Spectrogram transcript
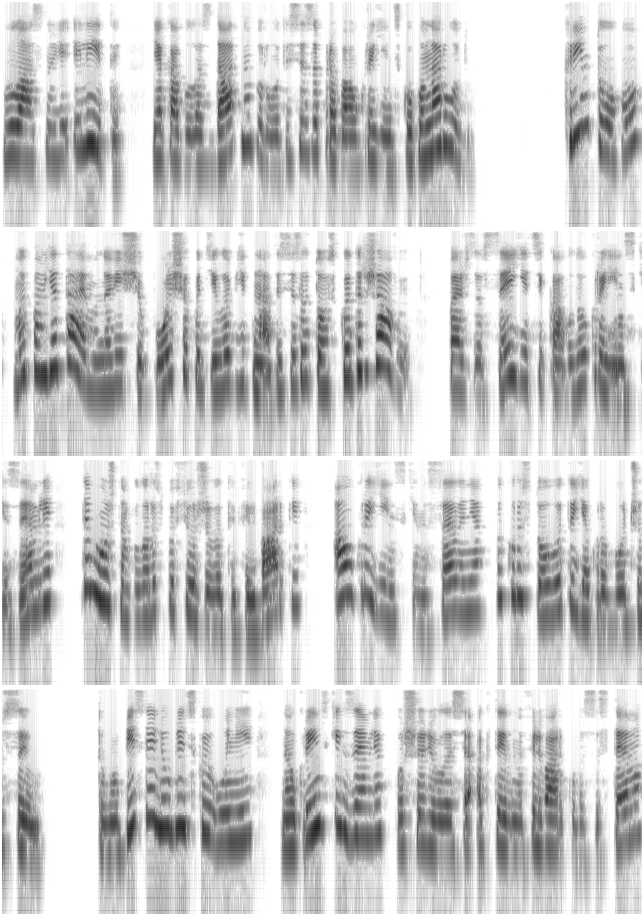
власної еліти, яка була здатна боротися за права українського народу. Крім того, ми пам'ятаємо, навіщо Польща хотіла об'єднатися з Литовською державою. Перш за все, її цікавили українські землі, де можна було розповсюджувати фільварки, а українське населення використовувати як робочу силу. Тому після Люблінської унії на українських землях поширювалася активно фільваркова система,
